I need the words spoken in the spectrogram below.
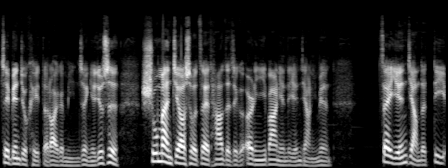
这边就可以得到一个明证，也就是舒曼教授在他的这个二零一八年的演讲里面，在演讲的第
